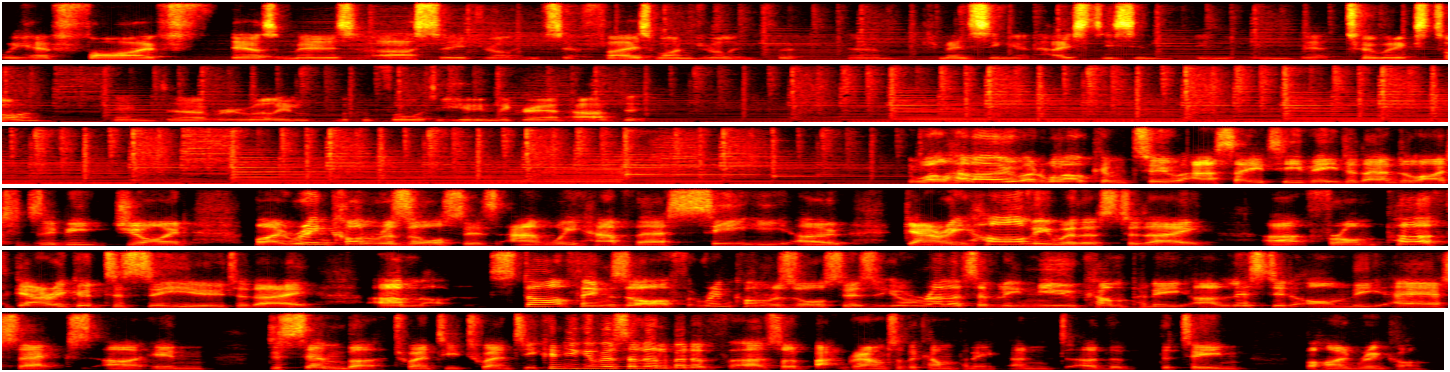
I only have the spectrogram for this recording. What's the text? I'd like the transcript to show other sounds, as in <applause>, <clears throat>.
We have 5,000 metres of RC drilling. It's our phase one drilling for um, commencing at Hasties in, in, in, about two weeks' time. And uh, we're really looking forward to hitting the ground hard there. Well, hello and welcome to Assay TV. Today I'm delighted to be joined by Rincon Resources, and we have their CEO, Gary Harvey, with us today uh, from Perth. Gary, good to see you today. Um, start things off, Rincon Resources, you're a relatively new company, uh, listed on the ASX uh, in December 2020. Can you give us a little bit of uh, sort of background to the company and uh, the, the team behind Rincon?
